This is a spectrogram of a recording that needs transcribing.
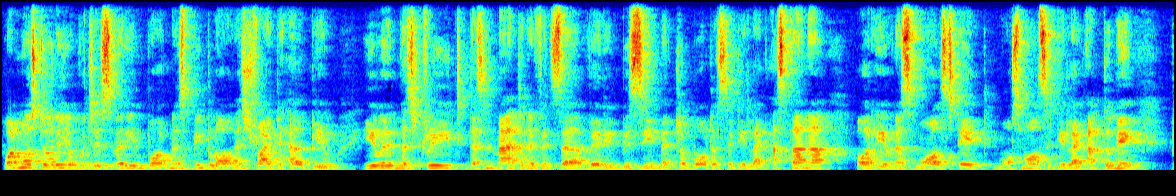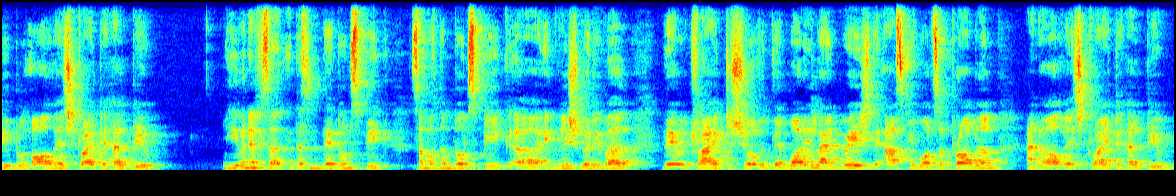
One more story which is very important is people always try to help you. Even in the street, doesn't matter if it's a very busy metropolitan city like Astana or even a small state, more small city like Aktobe, people always try to help you even if they don't speak some of them don't speak uh, english very well they will try to show with their body language they ask you what's the problem and always try to help you.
